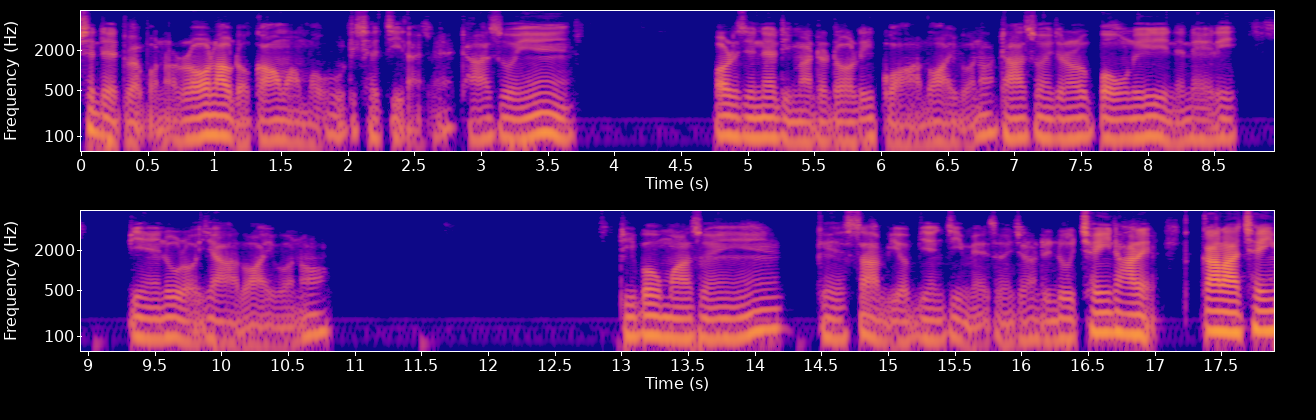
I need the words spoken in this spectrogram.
ဖြစ်တဲ့အတွက်ပေါ့နော် raw လောက်တော့ကောင်းမှာမဟုတ်ဘူးတစ်ချက်ကြည့်လိုက်မယ်ဒါဆိုရင် original ဒီမှာတော်တော်လေးကွာသွားပြီပေါ့နော်ဒါဆိုရင်ကျွန်တော်တို့ပုံလေးတွေနည်းနည်းလေးပြင်လို့တော့ရသွားပြီပေါ့နော်ဒီပုံမှာဆိုရင်ကဲစပြီးတော့ပြင်ကြည့်မယ်ဆိုရင်ကျွန်တော်ဒီလိုချိန်ထားတဲ့ color ချိန်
